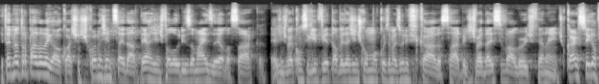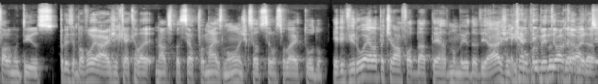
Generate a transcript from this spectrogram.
E também outra parada legal que eu acho que quando a gente sai da Terra, a gente valoriza mais ela, saca? A gente vai conseguir ver talvez a gente como uma coisa mais unificada, sabe? A gente vai dar esse valor diferente. O Carl Sagan fala muito isso. Por exemplo, a Voyager, que é aquela nave espacial que foi mais longe, que saiu do sistema solar e tudo. Ele virou ela pra tirar uma foto da Terra no meio da viagem. e Aquela comprometeu a câmera. Dot.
